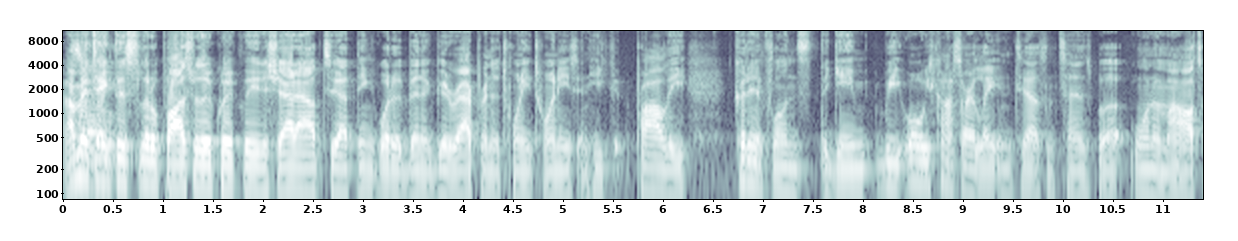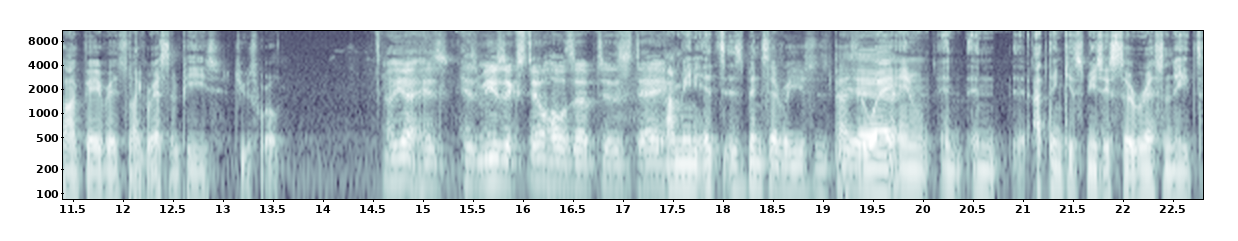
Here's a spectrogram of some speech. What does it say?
I'm gonna take this little pause really quickly to shout out to I think would have been a good rapper in the 2020s, and he could probably could influence the game. We well, we kind of started late in 2010s, but one of my all-time favorites, like rest in peace, Juice WRLD. Oh yeah, his his music still holds up to this day. I mean, it's it's been several years since he passed Yeah. away, and, and and I think his music still resonates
